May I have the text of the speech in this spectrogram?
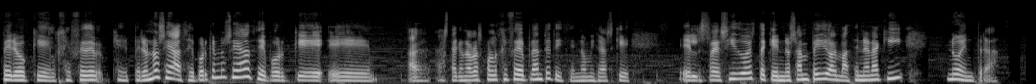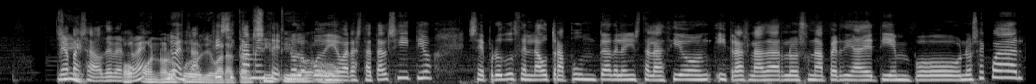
pero que el jefe de, que- pero no se hace. ¿Por qué no se hace? Porque eh, hasta que no hablas con el jefe de planta te dicen, no, mira, es que el residuo este que nos han pedido almacenar aquí no entra. Me ha pasado de verlo, O- ¿eh? o no lo puedo entra. llevar a tal Físicamente sitio, no lo puedo o- llevar hasta tal sitio, se produce en la otra punta de la instalación y trasladarlo es una pérdida de tiempo, no sé cuál.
